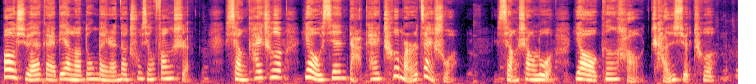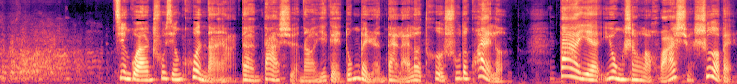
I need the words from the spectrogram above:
暴雪改变了东北人的出行方式，想开车要先打开车门再说，想上路要跟好铲雪车。尽管出行困难呀，但大雪呢也给东北人带来了特殊的快乐。大爷用上了滑雪设备，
